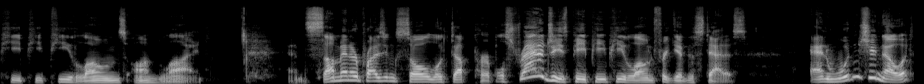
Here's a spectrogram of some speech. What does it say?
PPP loans online. And some enterprising soul looked up Purple Strategies PPP loan forgiveness status. And wouldn't you know it,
